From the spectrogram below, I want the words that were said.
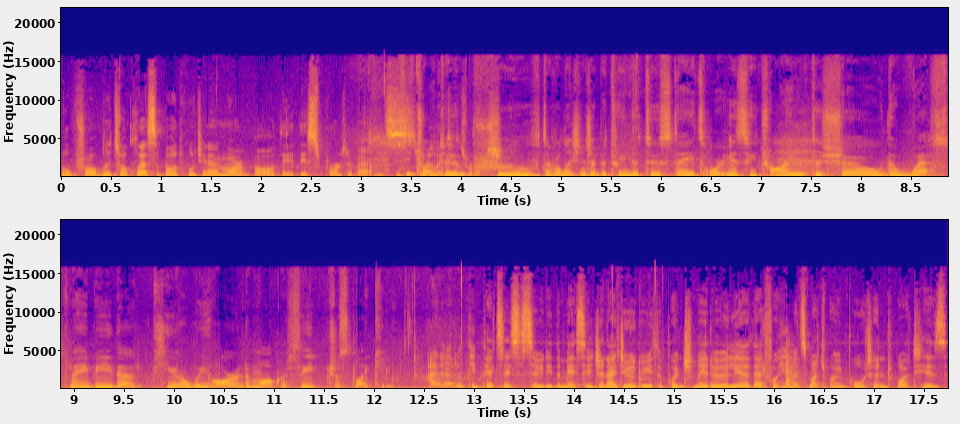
we'll probably talk less about Putin and more about the, the sport events. Is he trying to improve to the relationship between the two states, or is he trying to show the West maybe that here we are a democracy just like you? I don't think that's necessarily the message, and I do agree with the point you made earlier that for him it's much more important what his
